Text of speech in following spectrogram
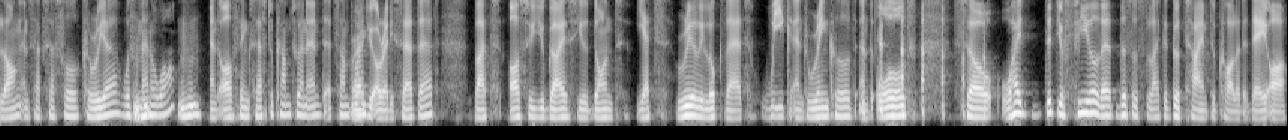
long and successful career with Mm-hmm. Manowar, and all things have to come to an end at some point. Right. You already said that, but also you guys, you don't yet really look that weak and wrinkled and old. so why did you feel that this is like a good time to call it a day or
